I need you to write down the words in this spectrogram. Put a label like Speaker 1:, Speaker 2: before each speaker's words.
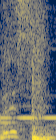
Speaker 1: Listen.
